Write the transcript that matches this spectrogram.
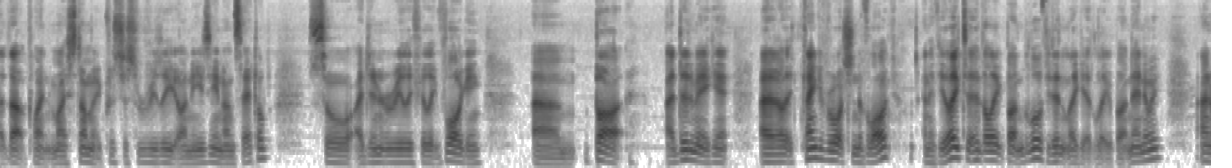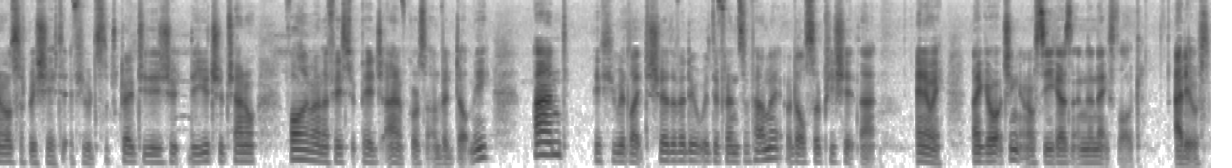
at that point. My stomach was just really uneasy and unsettled, so I didn't really feel like vlogging. Um, but I did make it. Uh, thank you for watching the vlog, and if you liked it, hit the like button below. If you didn't like it, hit the like button anyway. And I'd also appreciate it if you would subscribe to the YouTube- the YouTube channel, follow me on the Facebook page, and of course on vid.me. And if you would like to share the video with your friends and family, I would also appreciate that. Anyway, thank you for watching, and I'll see you guys in the next vlog. Adios.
